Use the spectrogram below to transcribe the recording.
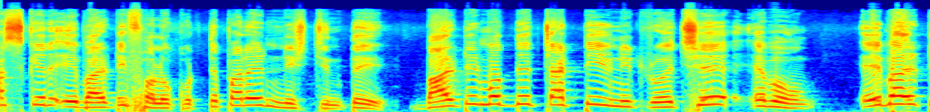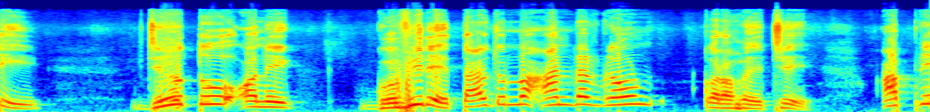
আজকের এই বাড়িটি ফলো করতে পারেন নিশ্চিন্তে। বাড়িটির মধ্যে চারটি ইউনিট রয়েছে এবং এই বাড়িটি যেহেতু অনেক গভীরে, তার জন্য আন্ডারগ্রাউন্ড করা হয়েছে। আপনি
